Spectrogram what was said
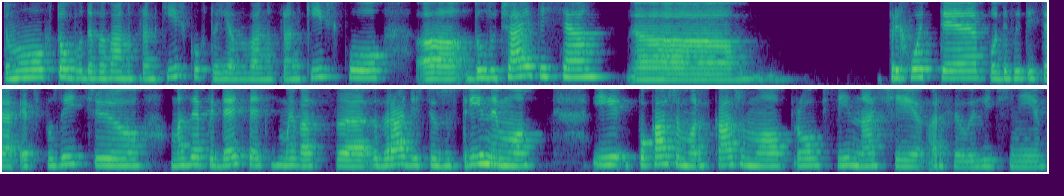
Тому хто буде в Івано-Франківську, хто є в Івано-Франківську, е, долучайтеся, е, приходьте подивитися експозицію Мазепи 10. Ми вас е, з радістю зустрінемо і покажемо, розкажемо про всі наші археологічні е,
